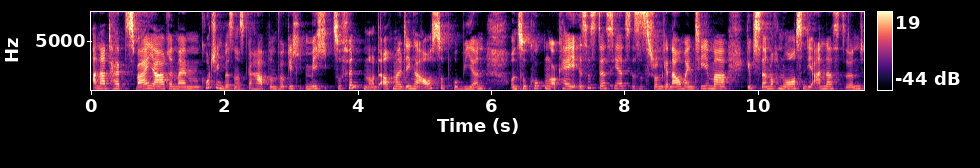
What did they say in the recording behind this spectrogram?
anderthalb, zwei Jahre in meinem Coaching-Business gehabt, um wirklich mich zu finden und auch mal Dinge auszuprobieren und zu gucken, okay, ist es das jetzt? Ist es schon genau mein Thema? Gibt es da noch Nuancen, die anders sind?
